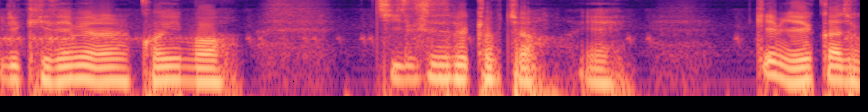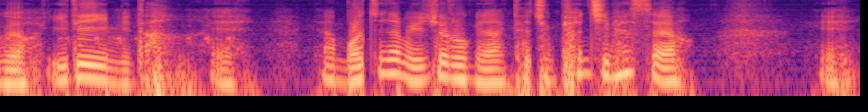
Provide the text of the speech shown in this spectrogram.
이렇게 되면은 거의 뭐 지질 칠 수밖에 없죠. 예. 게임 여기까지고요. 2대2입니다. 예. 그냥 멋진 장면 위주로 그냥 대충 편집했어요. 예.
